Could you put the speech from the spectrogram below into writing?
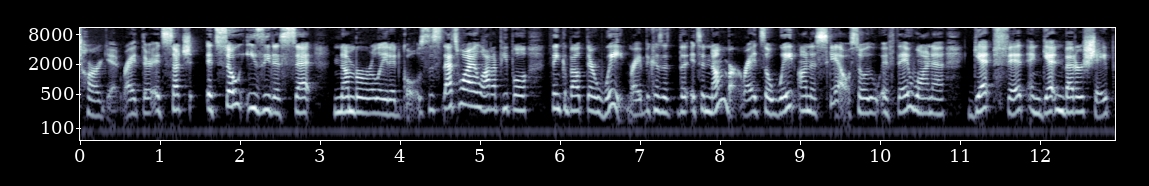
target right? There it's such it's so easy to set number related goals. This, that's why a lot of people think about their weight right? Because it's a number right? It's a weight on a scale. So if they want to get fit and get in better shape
